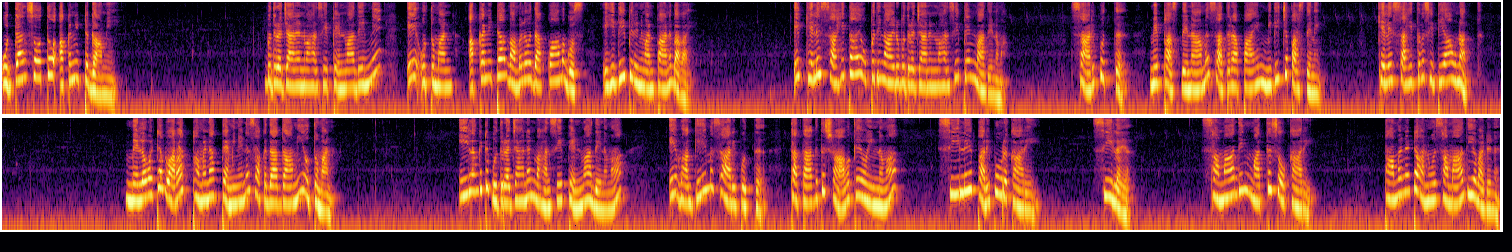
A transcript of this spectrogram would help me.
උද්දන්සෝතෝ අකනිට්ටගාමි. බුදුරජාණන් වහන්සේ පෙන්වා දෙන්නේ ඒ උතුමන් අකනිටා බඹලව දක්වාම ගොස් එහිදී පිරිනිවන් පාන බවයි. ඒ කෙලෙස් සහිත අය උපදින ආයුරු බුදුරජාණන් වහන්සේ පෙන්වා දෙනවා. සාරිපුත්ත මේ පස් දෙනාම සතර අපායන් මිදිච්ච පස් දෙනෙක්. කෙලෙස් සහිතව සිටියා වුණත් මෙලොවට වරක් පමණක් පැමිණෙන සකදාගාමී උතුමන් ඊළඟට බුදුරජාණන් වහන්සේ පෙන්වා දෙනවා ඒ වගේම සාරිපුත්ත තථාගත ශ්‍රාවකයෝ ඉන්නවා සීලේ පරිපූර්ණකාරී. සීලය. සමාධින් මත්තසෝකාරී පමණට අනුව සමාධිය වඩන.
